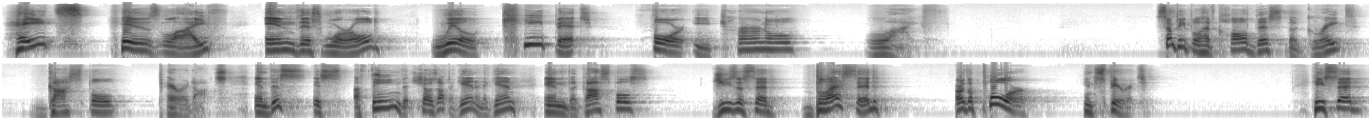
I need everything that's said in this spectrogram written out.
hates his life in this world will keep it for eternal life. Some people have called this the great gospel paradox. And this is a theme that shows up again and again in the gospels. Jesus said, Blessed are the poor in spirit. He said,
